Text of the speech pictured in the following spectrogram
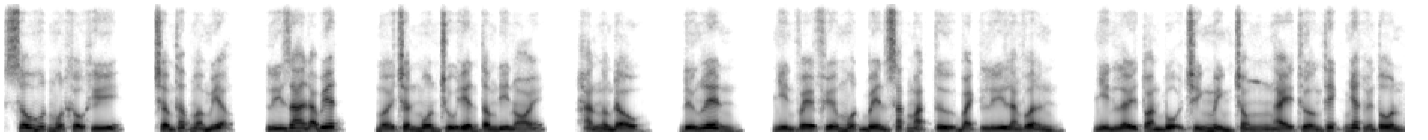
sâu hút một khẩu khí, trầm thấp mở miệng, lý ra đã biết, mời trần môn chủ yên tâm đi nói. Hắn ngẩng đầu, đứng lên, nhìn về phía một bên sắc mặt tử bạch lý lang vân, nhìn lấy toàn bộ chính mình trong ngày thường thích nhất huyền tôn.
